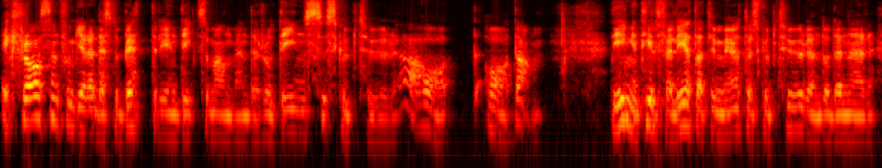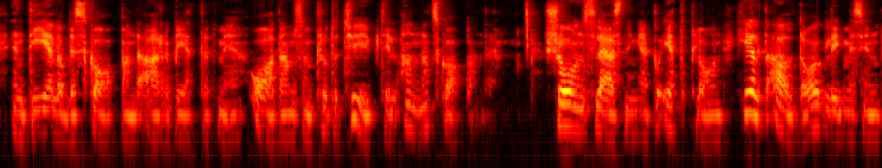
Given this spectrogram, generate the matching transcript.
Ekfrasen fungerar desto bättre i en dikt som använder Rodins skulptur Adam. Det är ingen tillfällighet att vi möter skulpturen då den är en del av det skapande arbetet med Adam som prototyp till annat skapande. Seans läsning är på ett plan helt alldaglig med sin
